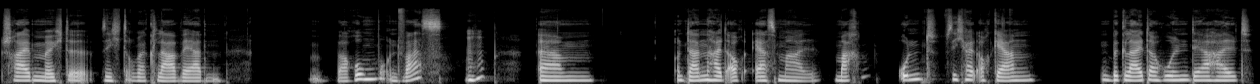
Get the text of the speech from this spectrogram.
schreiben möchte, sich darüber klar werden, warum und was. Mhm. Ähm, und dann halt auch erstmal machen und sich halt auch gern einen Begleiter holen, der halt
